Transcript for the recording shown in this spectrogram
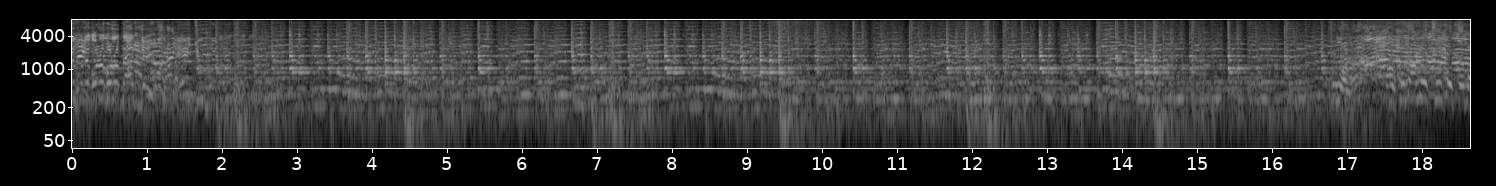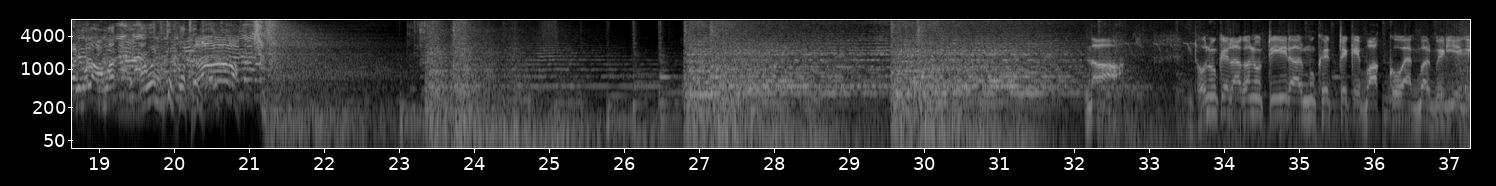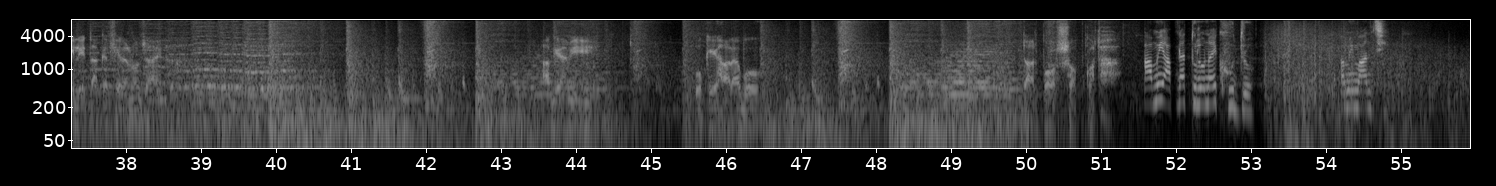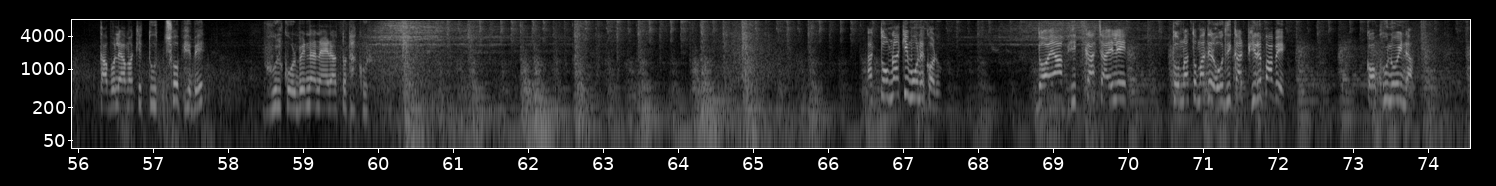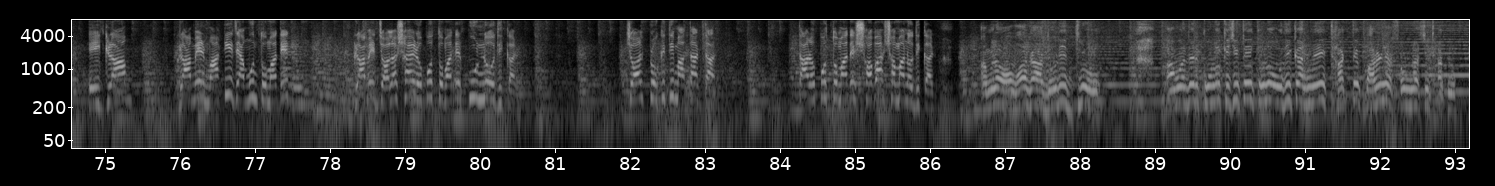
করে কোনো কোনো কাজ নেই। এই যুদ্ধে না। ধনুকে লাগানো তীর আর মুখের থেকে বাক্য একবার বেরিয়ে গেলে তাকে ফেরানো যায় না। আগে আমি ওকে হারাবো। তারপর সব কথা। আমি আপনার তুলনায় ক্ষুদ্র। আমি মানছি। তা বলে আমাকে তুচ্ছ ভেবে ভুল করবেন না ন্যায়রত্ন ঠাকুর। আর তোমরা কি মনে করো? দয়া, ভিক্ষা চাইলে তোমরা তোমাদের অধিকার ফিরে পাবে? কখনোই না। এই গ্রাম, গ্রামের মাটি যেমন তোমাদের, গ্রামের জলাশয়ের ওপর তোমাদের পূর্ণ অধিকার। জল প্রকৃতি মাতার দান। তার ওপর তোমাদের সবার সমান অধিকার। আমরা অভাগা, দরিদ্র, আমাদের কোনো কিছুতেই কোনো অধিকার নেই, থাকতে পারে না সন্ন্যাসী ঠাকুর।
